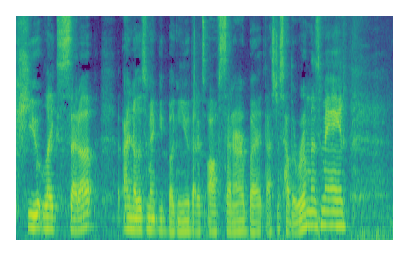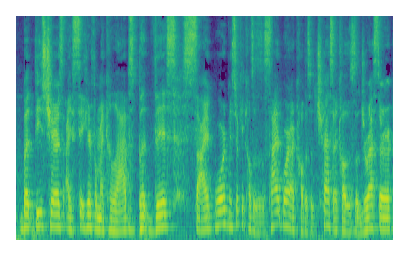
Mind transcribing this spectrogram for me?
cute like setup. I know this might be bugging you that it's off center, but that's just how the room is made. But these chairs, I sit here for my collabs. But this sideboard, Mr. K calls this a sideboard. I call this a chest. I call this a dresser.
